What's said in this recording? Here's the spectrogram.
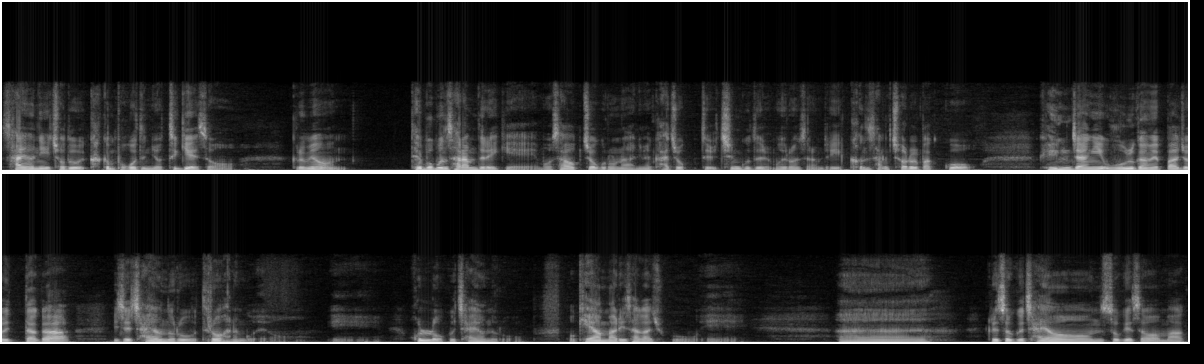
사연이 저도 가끔 보거든요. 특이해서 그러면 대부분 사람들에게 뭐 사업적으로나 아니면 가족들, 친구들 뭐 이런 사람들이 큰 상처를 받고 굉장히 우울감에 빠져 있다가 이제 자연으로 들어가는 거예요. 예. 홀로 그 자연으로 뭐 개 한 마리 사가지고 예. 아, 그래서 그 자연 속에서 막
